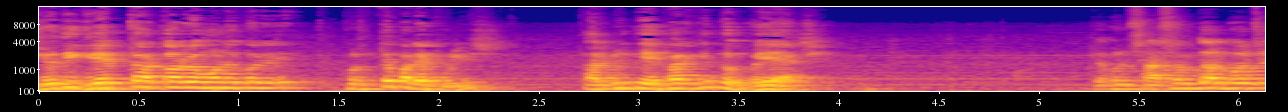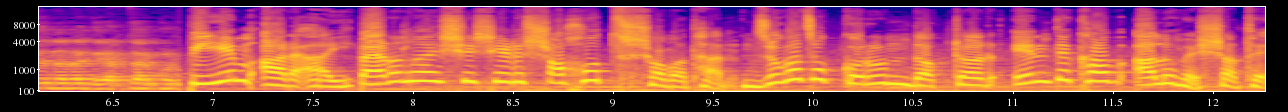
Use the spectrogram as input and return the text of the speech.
যদি গ্রেপ্তার করবে মনে করে করতে পারে পুলিশ তার বিরুদ্ধে এফআইআর কিন্তু হয়ে আছে। দেখুন শাসক দল বলছে তারা গ্রেপ্তার করতে পিএমআরআই প্যারালাইসিসের সহজ সমাধান। যোগাযোগ করুন ডক্টর এন্তেখাব আলমের সাথে।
